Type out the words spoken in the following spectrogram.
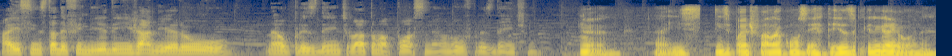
Aí sim está definido em janeiro né, o presidente lá toma posse, né? O novo presidente, né? É. Aí sim você pode falar com certeza que ele ganhou, né?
